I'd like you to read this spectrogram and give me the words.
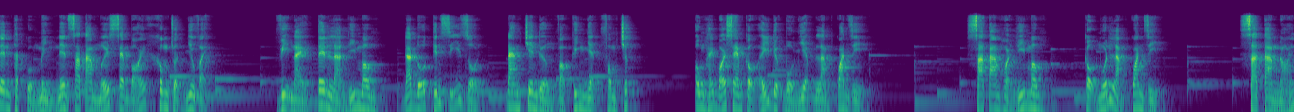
tên thật của mình nên Sa Tam mới xem bói không chuẩn như vậy. Vị này tên là Lý Mông, đã đỗ tiến sĩ rồi, đang trên đường vào kinh nhận phong chức. Ông hãy bói xem cậu ấy được bổ nhiệm làm quan gì. Sa Tam hỏi Lý Mông, cậu muốn làm quan gì? Sa Tam nói,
